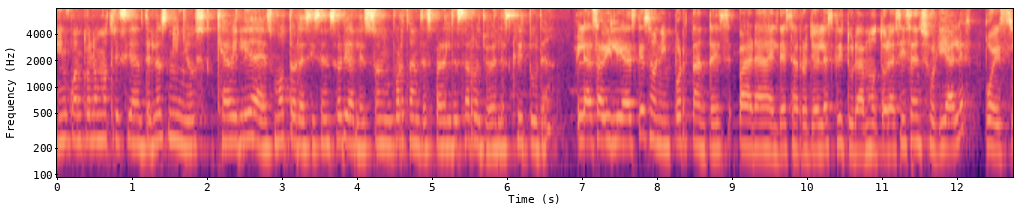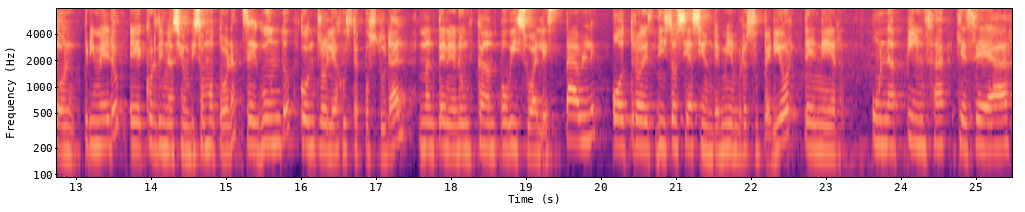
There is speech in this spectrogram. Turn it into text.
En cuanto a la motricidad de los niños, ¿qué habilidades motoras y sensoriales son importantes para el desarrollo de la escritura? Las habilidades que son importantes para el desarrollo de la escritura motoras y sensoriales, pues son primero eh, coordinación visomotora, segundo control y ajuste postural, mantener un campo visual estable, otro es disociación de miembro superior, tener una pinza que sea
